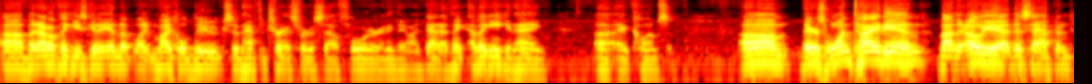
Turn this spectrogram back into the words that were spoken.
uh, but I don't think he's going to end up like Michael Dukes and have to transfer to South Florida or anything like that. I think I think he can hang uh, at Clemson. Um, there's one tight end by the oh yeah, this happened.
